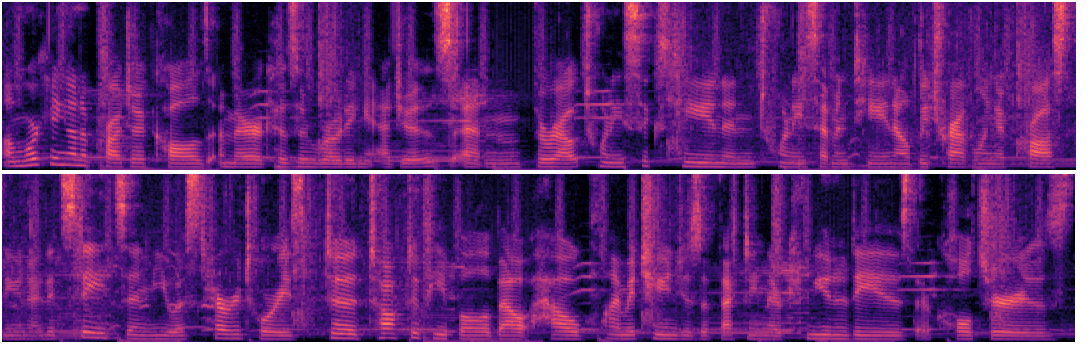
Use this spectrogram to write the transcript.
I'm working on a project called America's Eroding Edges and throughout 2016 and 2017 I'll be traveling across the United States and US territories to talk to people about how climate change is affecting their communities, their cultures.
